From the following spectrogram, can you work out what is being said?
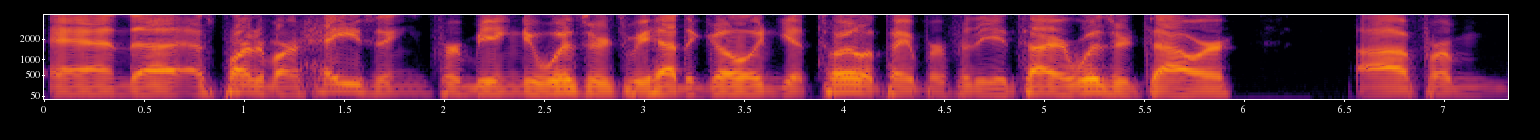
And uh, as part of our hazing for being new wizards, we had to go and get toilet paper for the entire Wizard Tower uh, from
